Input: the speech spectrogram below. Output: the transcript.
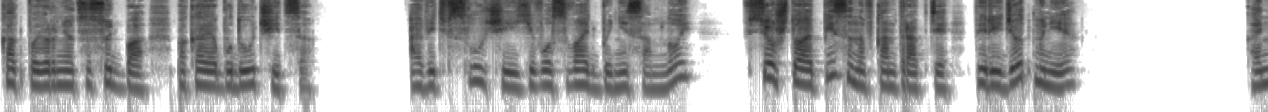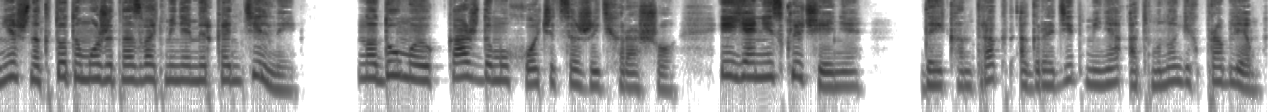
как повернется судьба, пока я буду учиться? А ведь в случае его свадьбы не со мной, все, что описано в контракте, перейдет мне. Конечно, кто-то может назвать меня меркантильной, но, думаю, каждому хочется жить хорошо, и я не исключение. Да и контракт оградит меня от многих проблем,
